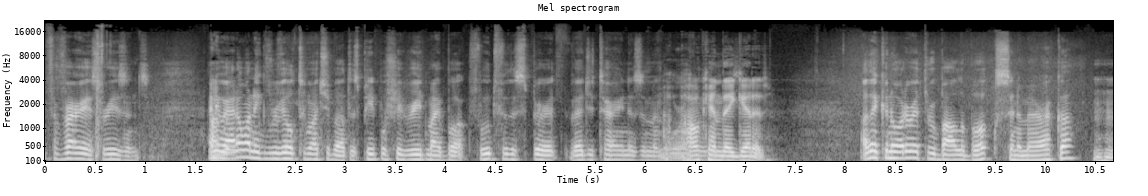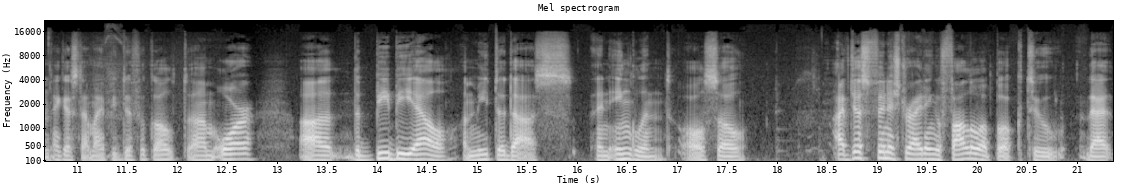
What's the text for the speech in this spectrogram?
for various reasons. Anyway, I don't want to reveal too much about this. People should read my book, Food for the Spirit, Vegetarianism and the World. How can they get it? Uh, they can order it through Bala Books in America. Mhm. I guess that might be difficult. Um, or uh, the BBL, Amita Das, in England also. I've just finished writing a follow up book to that.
